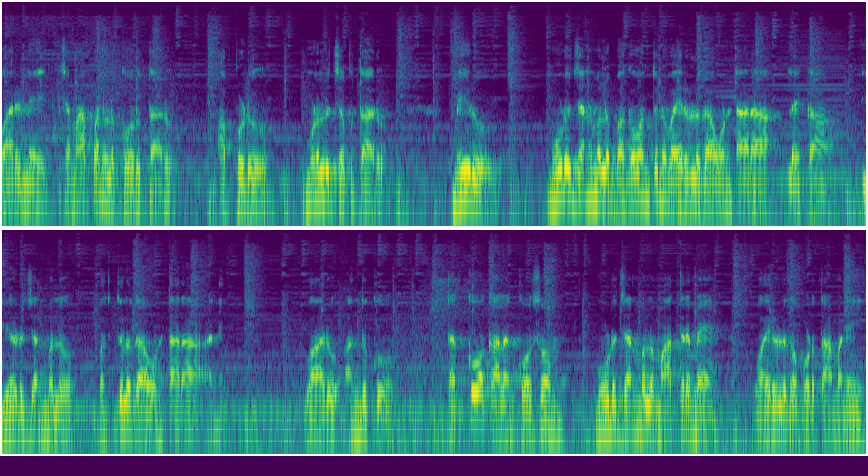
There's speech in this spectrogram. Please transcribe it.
వారిని క్షమాపణలు కోరుతారు. అప్పుడు మునులు చెబుతారు మీరు మూడు జన్మలు భగవంతుని వైరులుగా ఉంటారా? లేక ఏడు జన్మలు భక్తులుగా ఉంటారా? అని. వారు అందుకు తక్కువ కాలం కోసం మూడు జన్మలు మాత్రమే వైరులుగా పుడతామని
